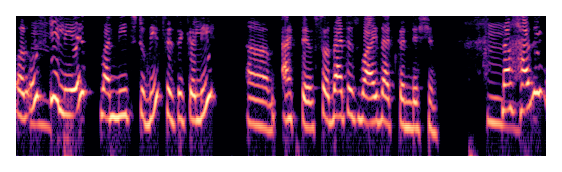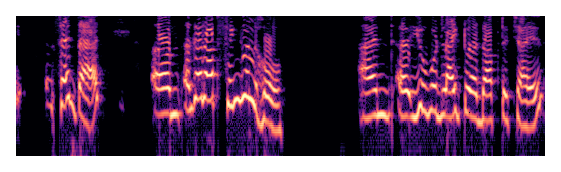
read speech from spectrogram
और हम्म। उसके लिए one needs to be physically active so that is why that condition now having said that अगर आप सिंगल हो and you would like to adopt a child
